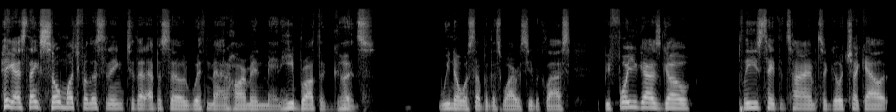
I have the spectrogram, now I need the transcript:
Hey guys, thanks so much for listening to that episode with Matt Harmon. Man, he brought the goods. We know what's up with this wide receiver class. Before you guys go, please take the time to go check out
